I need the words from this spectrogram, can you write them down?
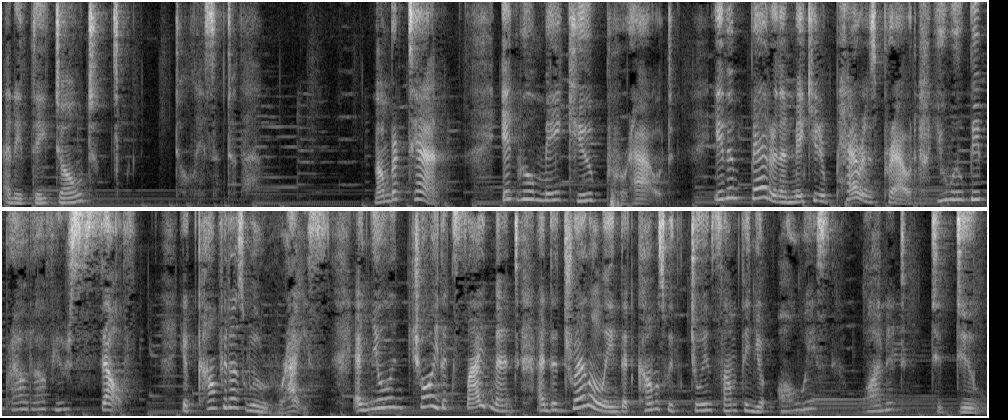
And if they don't, don't listen to them. Number 10, it will make you proud. Even better than making your parents proud, you will be proud of yourself. Your confidence will rise and you'll enjoy the excitement and adrenaline that comes with doing something you always wanted to do.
